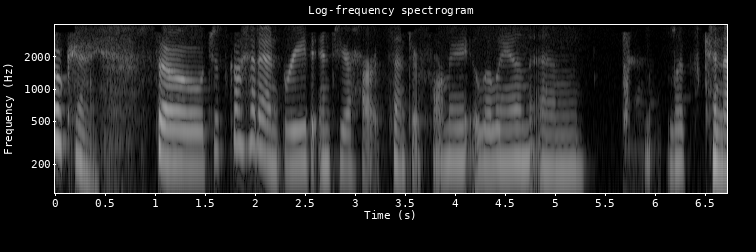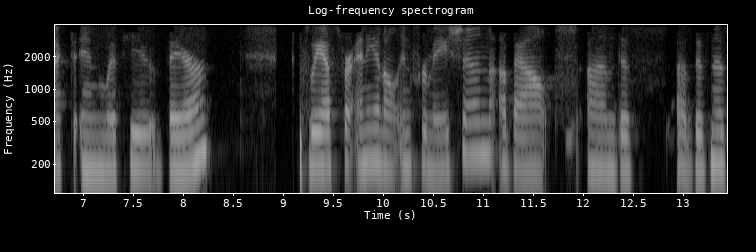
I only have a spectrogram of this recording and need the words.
Okay. So just go ahead and breathe into your heart center for me, Lillian, and let's connect in with you there. As we ask for any and all information about um, this uh, business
